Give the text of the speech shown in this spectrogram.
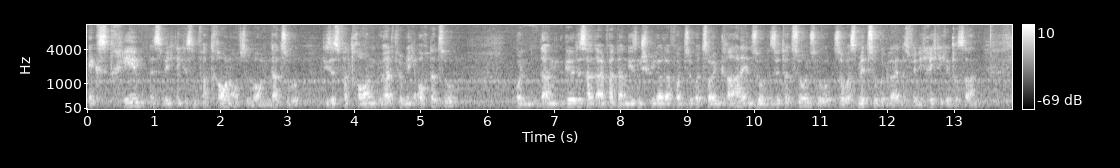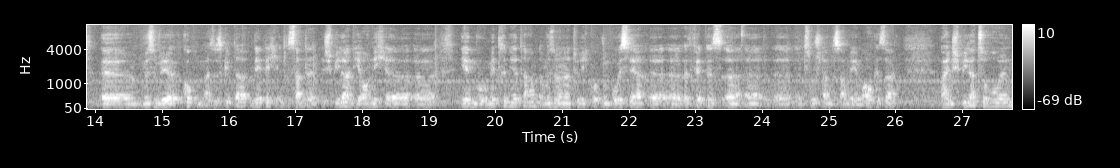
extrem es wichtig ist, ein Vertrauen aufzubauen. Dazu, dieses Vertrauen gehört für mich auch dazu. Und dann gilt es halt einfach dann diesen Spieler davon zu überzeugen, gerade in so einer Situation so sowas mitzubegleiten. Das finde ich richtig interessant. Äh, müssen wir gucken. Also es gibt da wirklich interessante Spieler, die auch nicht äh, äh irgendwo mittrainiert haben. Da müssen wir natürlich gucken, wo ist der äh, äh Fitnesszustand, das haben wir eben auch gesagt. Weil einen Spieler zu holen,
